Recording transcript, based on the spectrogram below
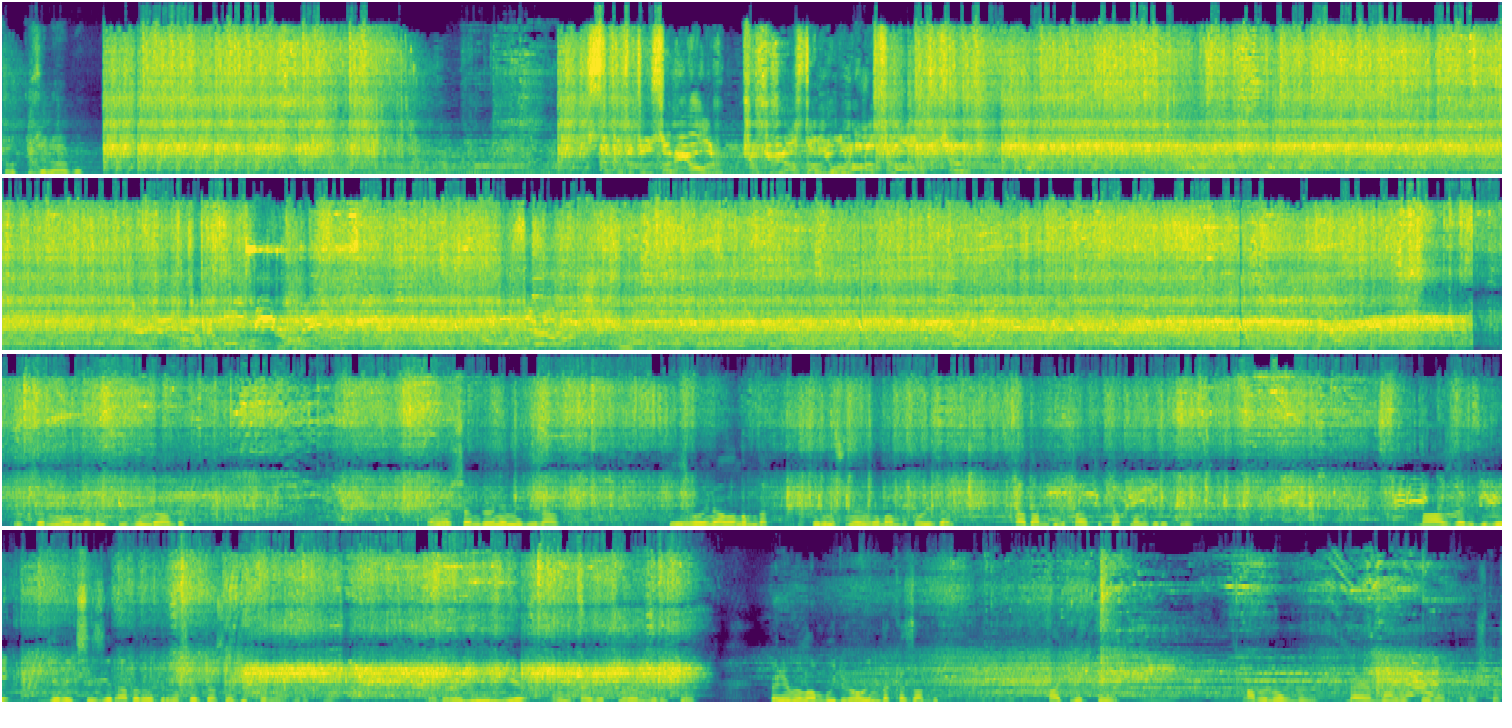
Çok güzel abi. Sıkı tutunsan iyi olur. Çünkü birazdan yolun anasını ağlatacağız. Lütfen onun ölümsüzlüğünü de aldık. Ben ölsem de önemli değil abi. Biz bu oyunu alalım da. Benim için önemli olan bu. O yüzden adam gibi tanklık yapmam gerekiyor. Bazıları gibi gereksiz yere adam öldürme sevdasına düşmemem gerekiyor. Ya da ölmeyeyim diye oyunu kaybetmemem gerekiyor. Önemli olan buydu ve oyunu da kazandık. Takip etmeyi, abone olmayı, beğenmeyi unutmayın arkadaşlar.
